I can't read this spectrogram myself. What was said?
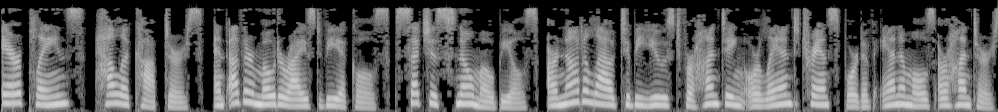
Airplanes, helicopters, and other motorized vehicles such as snowmobiles, are not allowed to be used for hunting or land transport of animals or hunters.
